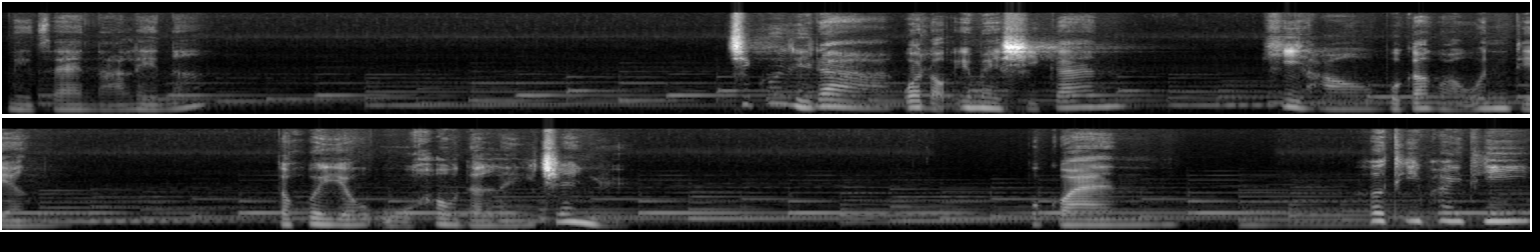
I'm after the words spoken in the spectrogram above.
你在哪里呢？这几日啦，我录音的时间气候不刚刚稳定，都会有午后的雷阵雨。不管喝踢拍踢，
